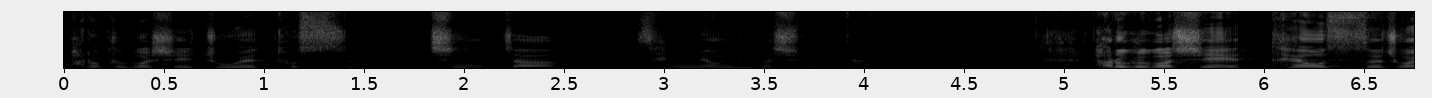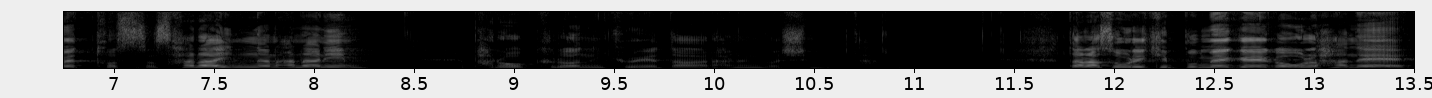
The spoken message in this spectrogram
바로 그것이 조에토스 진짜 생명인 것입니다. 바로 그것이 테오스 조에토스 살아있는 하나님 바로 그런 교회다라는 것입니다. 따라서 우리 기쁨의 교회가 올 한 해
